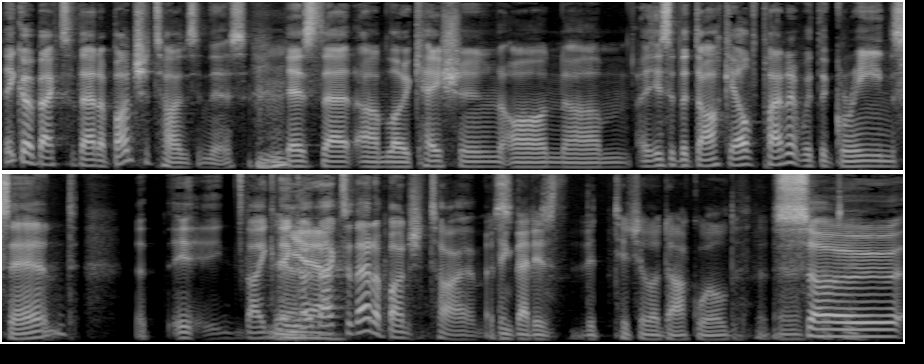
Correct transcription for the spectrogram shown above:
They go back to that a bunch of times in this. There's that um, location on. Um, is it the Dark Elf planet with the green sand? It- it- like they go back to that a bunch of times. I think that is the titular dark world. So,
